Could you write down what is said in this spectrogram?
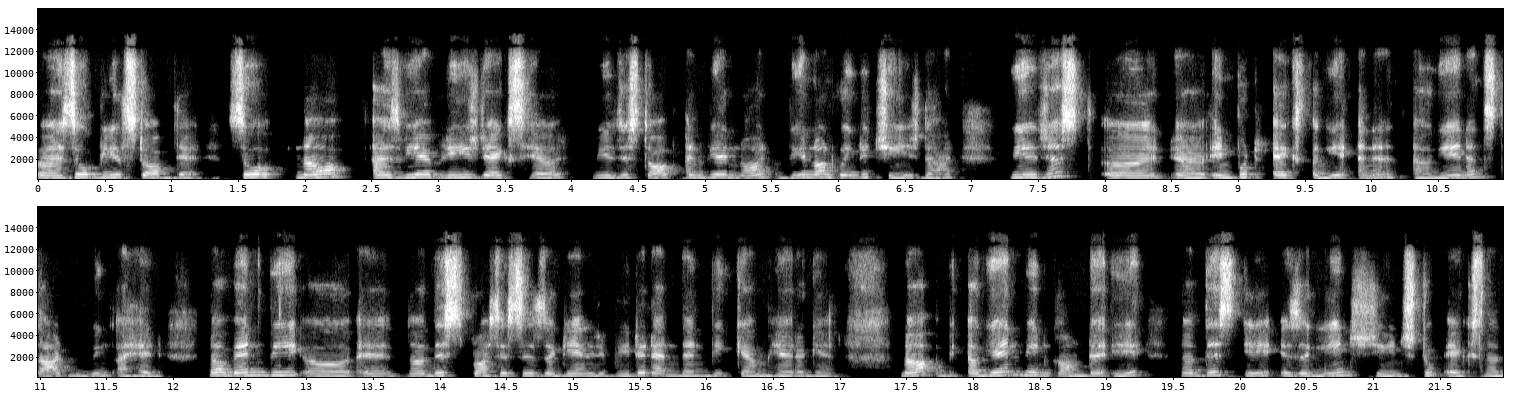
uh, so we'll stop there. So now as we have reached x here, we'll just stop and we are not we are not going to change that. We'll just uh, uh, input x again and again and start moving ahead. Now when we uh, uh, now this process is again repeated and then we come here again. Now again we encounter a. Now this a is again changed to x. Now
